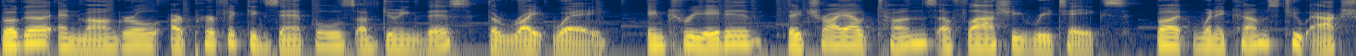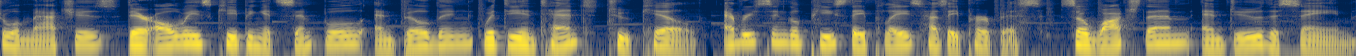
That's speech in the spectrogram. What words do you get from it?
Bugha and Mongraal are perfect examples of doing this the right way. In creative, they try out tons of flashy retakes, but when it comes to actual matches, they're always keeping it simple and building with the intent to kill. Every single piece they place has a purpose, so watch them and do the same.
